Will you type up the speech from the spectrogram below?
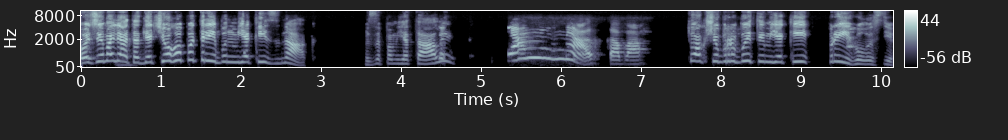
Отже, малята, для чого потрібен м'який знак? Ви запам'ятали? мягкого. Так, щоб робити м'які приголосні.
